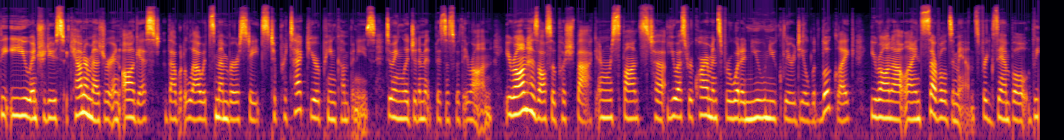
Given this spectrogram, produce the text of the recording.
the EU introduced a countermeasure in August that would allow its member states to protect European companies doing legitimate business with Iran. Iran has also pushed back. In response to U.S. requirements for what a new nuclear deal would look like, Iran outlined several demands. For example, the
